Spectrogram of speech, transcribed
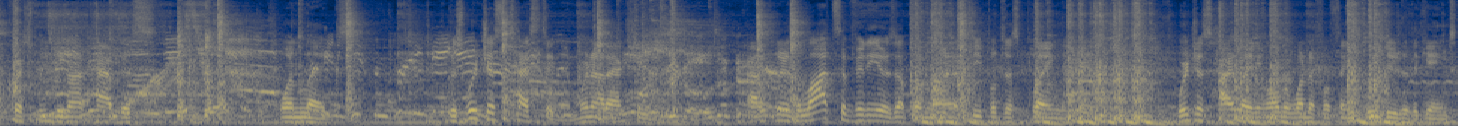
Of course, we do not have this one legs. Because we're just testing them. We're not actually. Uh, there's lots of videos up online of people just playing the game. We're just highlighting all the wonderful things we do to the games.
